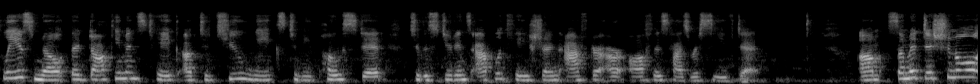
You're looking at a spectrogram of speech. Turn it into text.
Please note that documents take up to two weeks to be posted to the student's application after our office has received it. Um, some additional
